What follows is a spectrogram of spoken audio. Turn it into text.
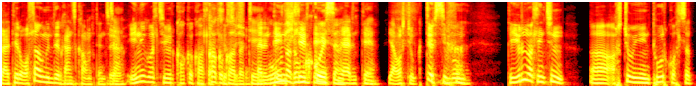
За тэр улаан өнгөн дээр ганц коммент зөө. Энийг бол цэвэр Coca-Cola Coca-Cola тийм. Өмнө нь өнгөхгүй байсан. Харин тийм. Ямар ч өнгөтэй байсан юм бүү. Тэгээ ер нь бол эн чин орчин үеийн Турк улсад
